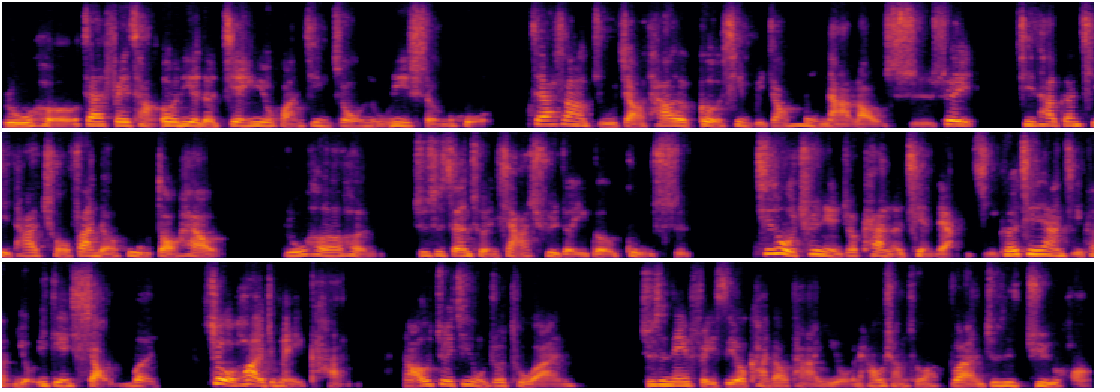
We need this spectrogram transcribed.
如何在非常恶劣的监狱环境中努力生活？加上主角他的个性比较木讷老实，所以其实他跟其他囚犯的互动，还有如何很就是生存下去的一个故事。其实我去年就看了前两集，可是前两集可能有一点小闷，所以我后来就没看。然后最近我就突然就是那 face 又看到他有，然后我想说，不然就是剧荒，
